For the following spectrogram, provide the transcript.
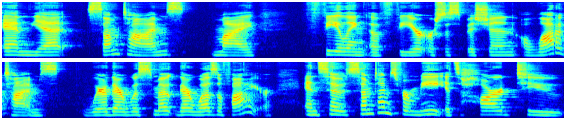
And yet, sometimes my feeling of fear or suspicion, a lot of times where there was smoke, there was a fire. And so sometimes for me, it's hard to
